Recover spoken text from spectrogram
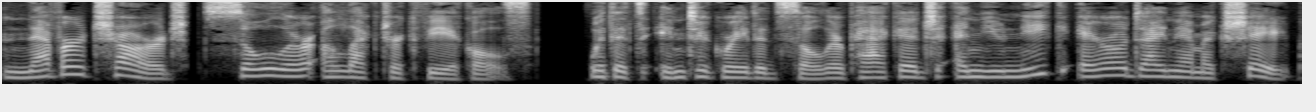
never charge solar electric vehicles. With its integrated solar package and unique aerodynamic shape,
